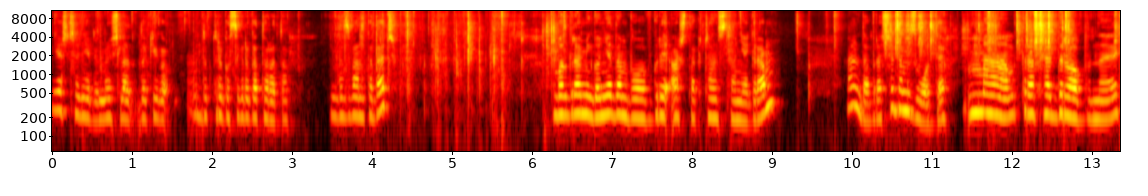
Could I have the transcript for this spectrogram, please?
Jeszcze nie wiem, myślę do, jakiego, do którego segregatora to wyzwanko dać. Bo z grami go nie dam, bo w gry aż tak często nie gram. Ale dobra, 7 zł. Mam trochę drobnych.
